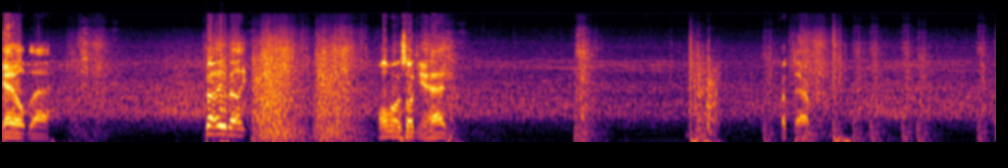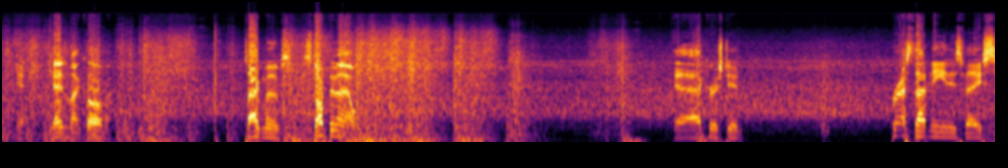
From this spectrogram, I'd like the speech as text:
Get up there. Belly to belly. Almost on your head. God damn. Yeah, get in that corner. Tag moves. Stomp him out. Yeah, Christian. Press that knee in his face.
